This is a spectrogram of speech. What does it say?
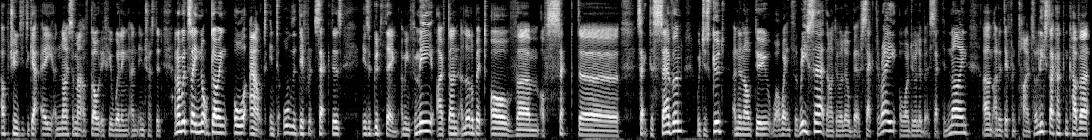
opportunity to get a, a nice amount of gold if you're willing and interested. And I would say not going all out into all the different sectors is a good thing. I mean, for me, I've done a little bit of um, of sector sector seven, which is good, and then I'll do. Well, I'll wait until the reset, then I'll do a little bit of sector eight, or I'll do a little bit of sector nine um, at a different time. So at least like I can cover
